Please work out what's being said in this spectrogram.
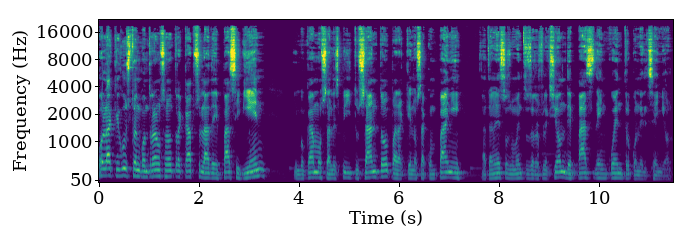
Hola, qué gusto encontrarnos en otra cápsula de paz y bien. Invocamos al Espíritu Santo para que nos acompañe a tener estos momentos de reflexión, de paz, de encuentro con el Señor.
